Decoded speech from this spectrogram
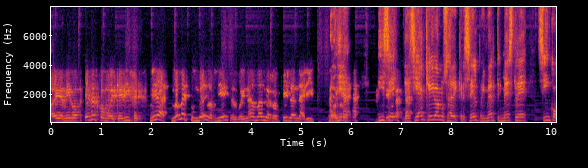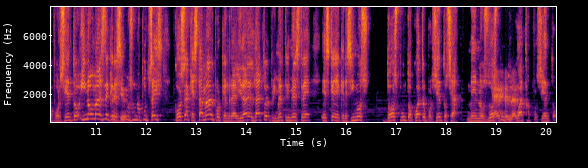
Oye, amigo, ese es como el que dice, mira, no me tumbé los dientes, güey, nada más me rompí la nariz. Oye, dice, decían que íbamos a decrecer el primer trimestre 5% y no más decrecimos 1.6, cosa que está mal, porque en realidad el dato del primer trimestre es que decrecimos 2.4%, o sea, menos 2.4%.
